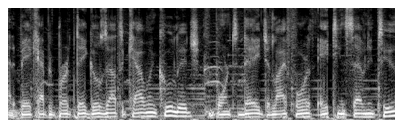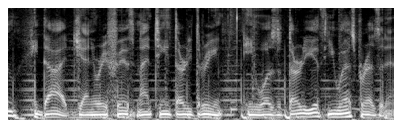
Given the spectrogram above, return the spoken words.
And a big happy birthday goes out to Calvin Coolidge, born today, July 4th, 1872. He died January 5th, 1933. He was the 30th U.S. President.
